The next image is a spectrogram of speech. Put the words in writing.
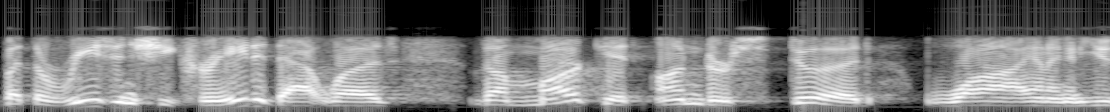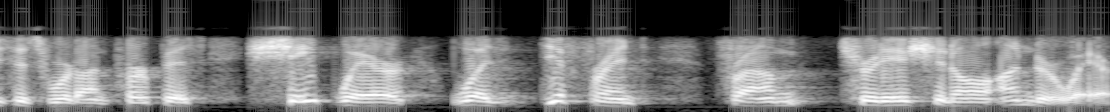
But the reason she created that was the market understood why, and I'm going to use this word on purpose, shapewear was different from traditional underwear.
